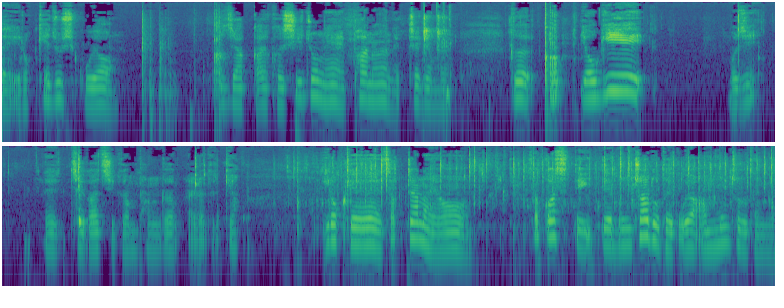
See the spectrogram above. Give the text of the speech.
네 이렇게 해주시고요. 이제 아까 그 시중에 파는 액체 괴물 그 여- 여기 뭐지? 네 제가 지금 방금 알려드릴게요. 이렇게 섞잖아요. 섞었을 때 이때 뭉쳐도 되고요. 안 뭉쳐도 됩니다.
